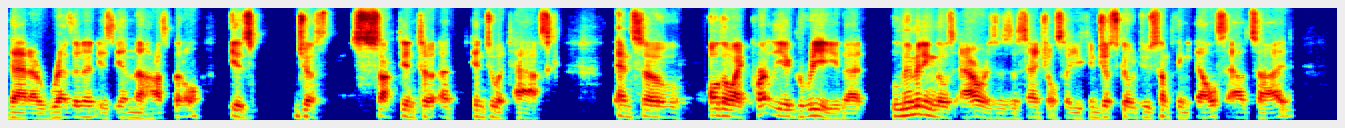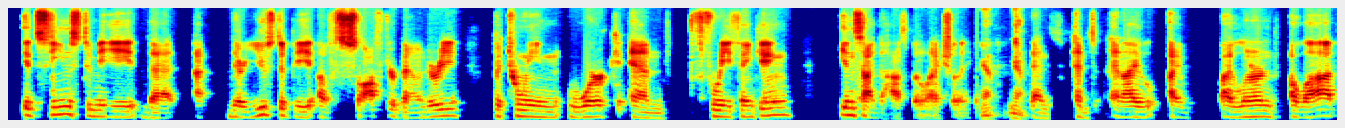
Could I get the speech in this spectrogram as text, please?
that a resident is in the hospital is just sucked into a into a task. And so, although I partly agree that limiting those hours is essential so you can just go do something else outside, it seems to me that uh, there used to be a softer boundary between work and free thinking inside the hospital actually yeah yeah and and and i i i learned a lot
